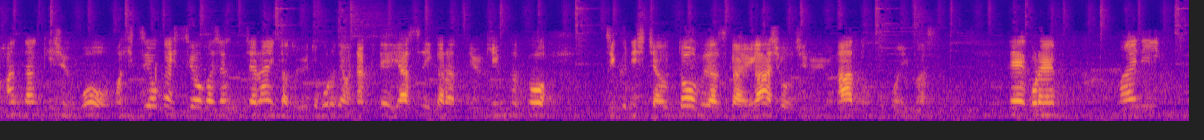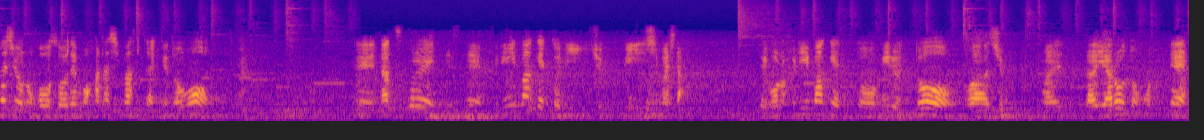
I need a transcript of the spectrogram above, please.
判断基準を、ま必要か必要かじゃじゃないかというところではなくて安いからっていう金額を軸にしちゃうと無駄遣いが生じるよなと思います。でこれ前にラジオの放送でも話しましたけども、えー、夏ぐらいにですねフリーマーケットに出品しました。でこのフリーマーケットを見るとやろうと思って、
